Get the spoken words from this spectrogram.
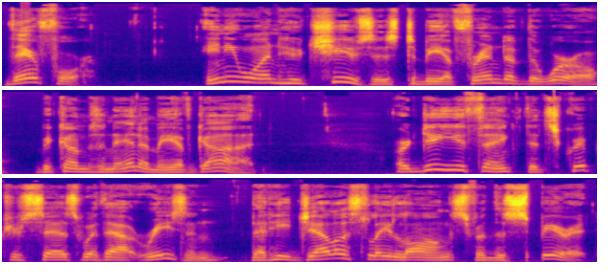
Therefore, anyone who chooses to be a friend of the world becomes an enemy of God. Or do you think that Scripture says without reason that He jealously longs for the Spirit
